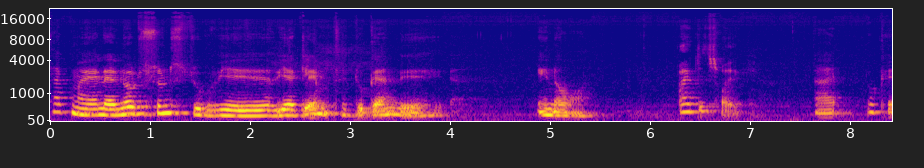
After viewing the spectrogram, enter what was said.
Tak, Marianne. Er noget, du synes, du, vi, vi har glemt, at du gerne vil ind over? Nej, det tror jeg ikke. Nej, okay.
